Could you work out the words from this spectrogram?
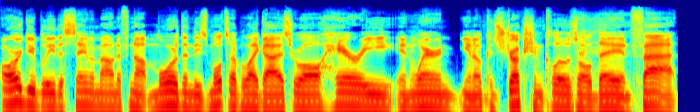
arguably the same amount if not more than these multiply guys who are all hairy and wearing you know construction clothes all day and fat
